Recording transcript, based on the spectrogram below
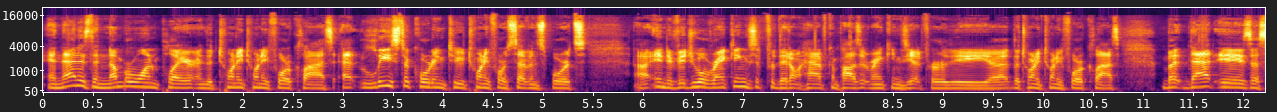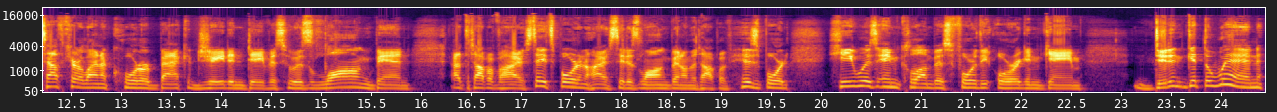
and that is the number one player in the 2024 class, at least according to 24 7 Sports uh, individual rankings. For they don't have composite rankings yet for the uh, the 2024 class, but that is a South Carolina quarterback, Jadyn Davis, who has long been at the top of Ohio State's board, and Ohio State has long been on the top of his board. He was in Columbus for the Oregon game, didn't get the win,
